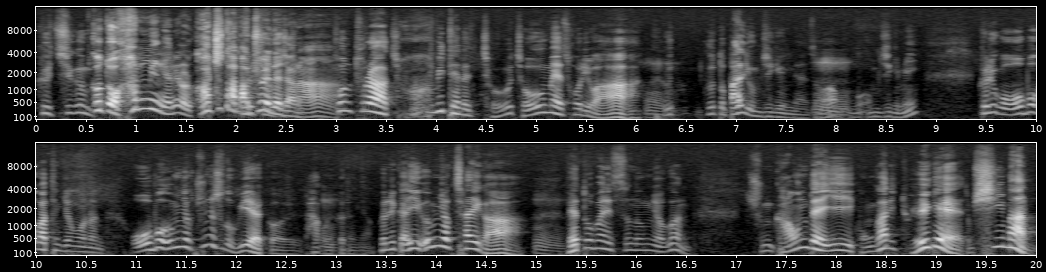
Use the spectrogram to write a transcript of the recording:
그 지금 그것도 한 명연이를 같이 다 맞춰야 그렇죠, 되잖아. 콘트라 저 밑에는 저 저음의 소리와 음. 그, 그것도 빨리 움직이면서 음. 뭐 움직임이 그리고 오보 같은 경우는 오보 음력 중에서도 위에 걸 하고 음. 있거든요. 그러니까 이 음력 차이가 음. 베토벤이 쓴 음력은 중 가운데 이 공간이 되게 좀 심한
